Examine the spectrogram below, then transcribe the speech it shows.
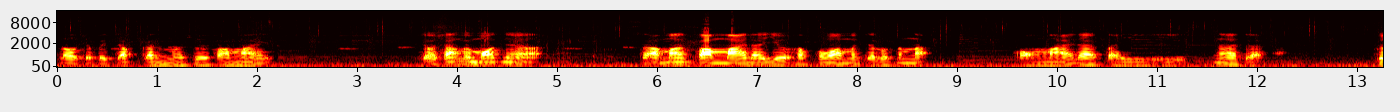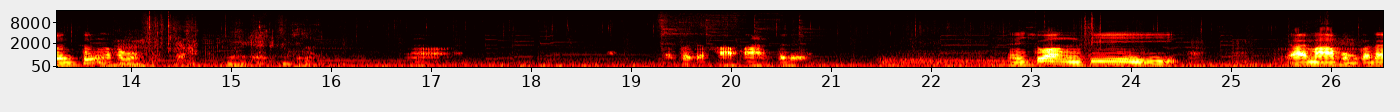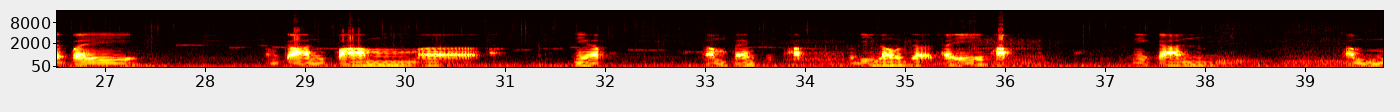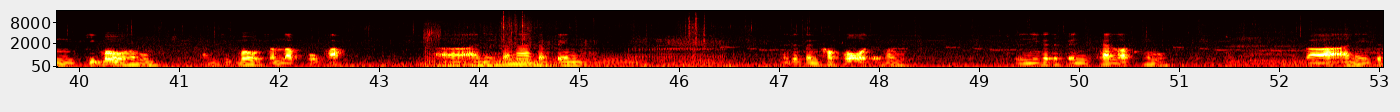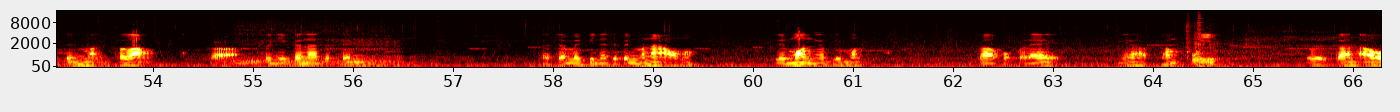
เราจะไปจับกันมาช่วยฟาร์มไม้ เจ้าช้างแมมมอสเนี่ย สามารถฟาร์มไม้ได้เยอะครับ เพราะว่ามันจะลดน้ำหนักของไม้ได้ไปน่าจะเกินครึ่งอะครับผมแล้วก็จะขาบอ่านไปเลย ในช่วงที่ย้ายมาผมก็ได้ไปทำการฟาร์มนี่ครับทำแปลงปลูกผักพอดีเราจะใช้ผักในการทำกิบโบครับผมทำกิบโบสำหรับปลูกผักอ,อันนี้ก็น่าจะเป็นน่าจะเป็นข้าวโพดนะครับผมอันนี้ก็จะเป็นแครอทครับผม ก็อันนี้จะเป็นมันฝรั่ง ก็ตัวนี้ก็น่าจะเป็นถ้าจะไม่ผิดน่าจะเป็นมะนาวมั้งเลมอนครับเลมอน ก็ผมก็ได้เนี่ยครับทำปุ๋ย โดยการเอา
